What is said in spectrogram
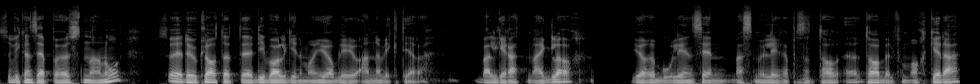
som vi kan se på høsten her nå, så er det jo klart at eh, de valgene man gjør, blir jo enda viktigere. Velge rett megler, gjøre boligen sin mest mulig representabel for markedet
